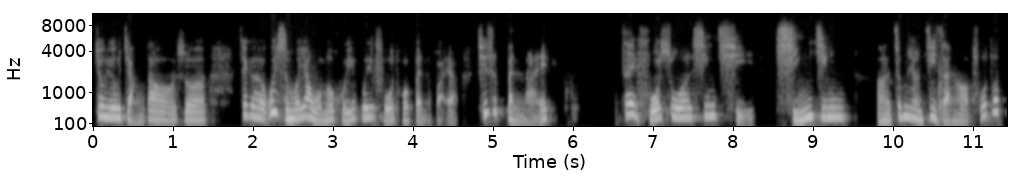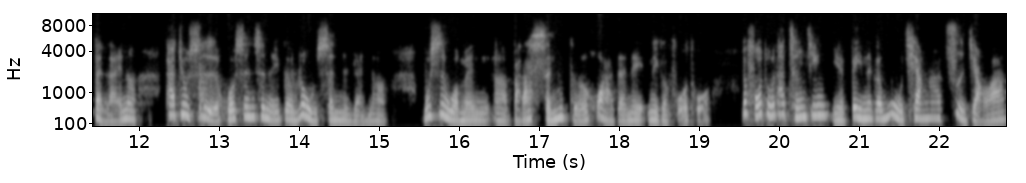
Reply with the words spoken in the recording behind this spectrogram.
就有讲到说，这个为什么要我们回归佛陀本怀啊？其实本来在《佛说兴起行经》啊、这么样记载啊，佛陀本来呢，他就是活生生的一个肉身的人啊，不是我们啊、把他神格化的那那个佛陀。那佛陀他曾经也被那个木枪啊刺脚啊，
